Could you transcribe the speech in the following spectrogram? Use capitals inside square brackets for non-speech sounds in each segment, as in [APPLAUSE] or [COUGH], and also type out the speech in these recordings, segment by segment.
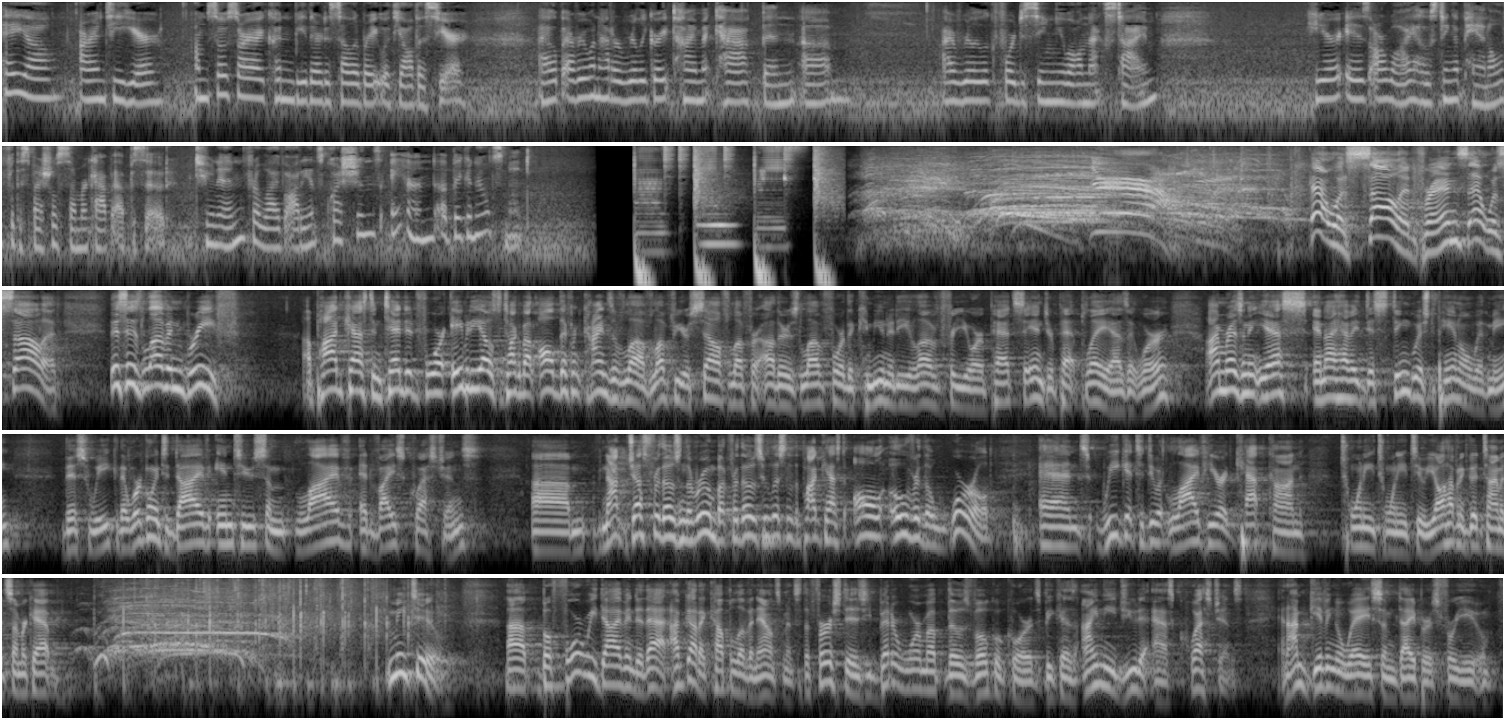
Hey y'all, RNT here. I'm so sorry I couldn't be there to celebrate with y'all this year. I hope everyone had a really great time at CAP, and um, I really look forward to seeing you all next time. Here is RY hosting a panel for the special Summer Cap episode. Tune in for live audience questions and a big announcement. Was solid, friends. That was solid. This is Love and Brief, a podcast intended for ABDLs to talk about all different kinds of love love for yourself, love for others, love for the community, love for your pets and your pet play, as it were. I'm Resident Yes, and I have a distinguished panel with me this week that we're going to dive into some live advice questions. Um, not just for those in the room, but for those who listen to the podcast all over the world. And we get to do it live here at CapCon 2022. Y'all having a good time at Summer Cap? Me too. Uh, before we dive into that, I've got a couple of announcements. The first is you better warm up those vocal cords because I need you to ask questions. And I'm giving away some diapers for you.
